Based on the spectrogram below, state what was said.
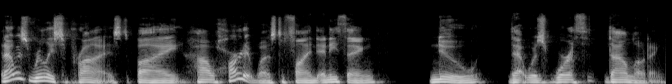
And I was really surprised by how hard it was to find anything new that was worth downloading,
